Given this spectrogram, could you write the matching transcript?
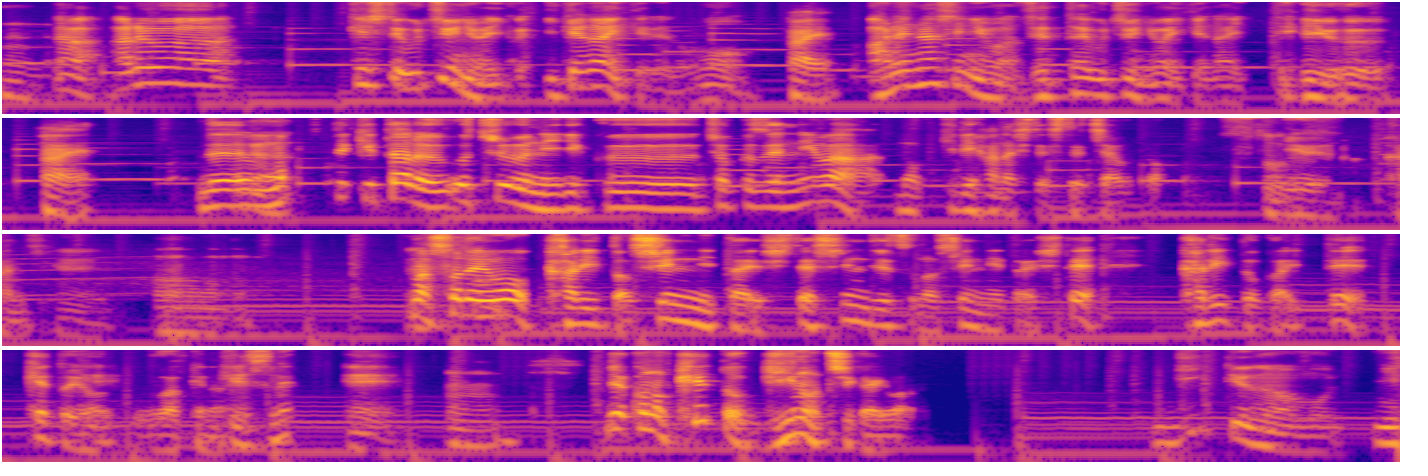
うんだからあれは決して宇宙には行けないけれども、はい。あれなしには絶対宇宙には行けないっていう。はい。で、目的たる宇宙に行く直前には、もう切り離して捨てちゃうという感じ。えうんえまあ、それを仮と、真に対して、真実の真に対して、仮と書いて、けと呼ぶわけなんですね。ええうん、で、このけと義の違いは、義っていうのはもう偽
